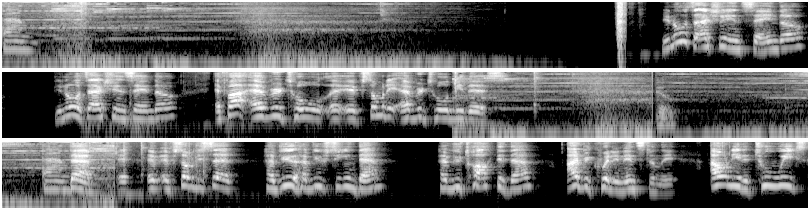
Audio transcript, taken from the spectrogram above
Them. You know what's actually insane though? You know what's actually insane though? If I ever told, if somebody ever told me this, Who? Them. them, if, if somebody said, "Have you have you seen them? Have you talked to them?" I'd be quitting instantly. I don't need a two weeks.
